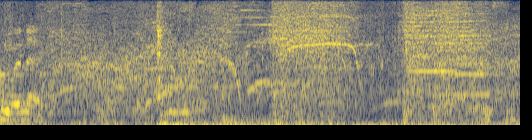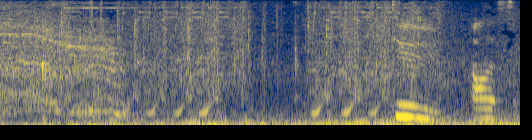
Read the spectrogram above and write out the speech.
Ooh, next. Dude, all this stuff.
